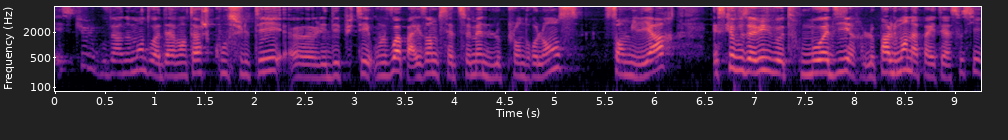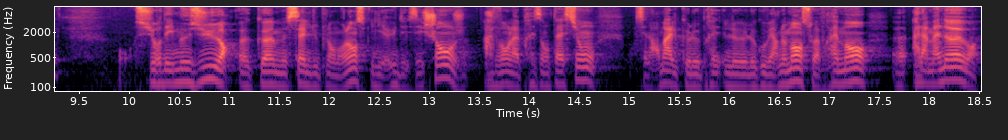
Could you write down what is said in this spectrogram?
Est-ce que le gouvernement doit davantage consulter euh, les députés? On le voit par exemple cette semaine, le plan de relance, 100 milliards. Est-ce que vous avez eu votre mot à dire? Le Parlement n'a pas été associé. sur des mesures euh, comme celle du plan de relance, il y a eu des échanges avant la présentation. c'est normal que le, gouvernement soit vraiment euh, à la manœuvre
